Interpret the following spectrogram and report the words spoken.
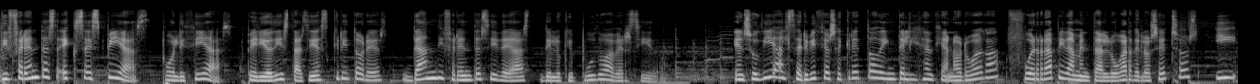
Diferentes ex espías, policías, periodistas y escritores dan diferentes ideas de lo que pudo haber sido. En su día, el Servicio Secreto de Inteligencia Noruega fue rápidamente al lugar de los hechos y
